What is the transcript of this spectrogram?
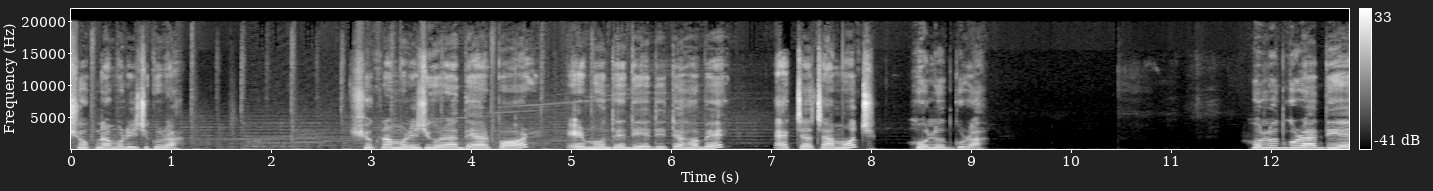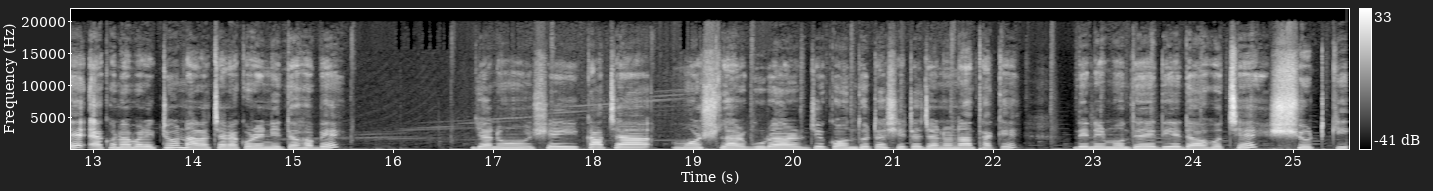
শুকনা মরিচ গুঁড়া। শুকনা মরিচ গুঁড়া দেওয়ার পর এর মধ্যে দিয়ে দিতে হবে এক চা চামচ হলুদ গুঁড়া। হলুদ গুঁড়া দিয়ে এখন আবার একটু নাড়াচাড়া করে নিতে হবে। যেন সেই কাঁচা মশলার গুঁড়ার যে গন্ধটা সেটা যেন না থাকে। দেনের মধ্যে দিয়ে দেওয়া হচ্ছে শুটকি।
